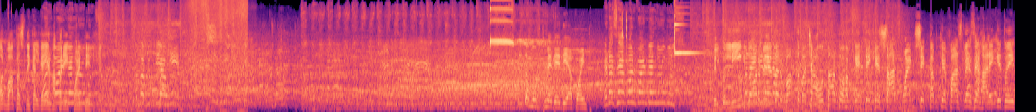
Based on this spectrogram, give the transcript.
और वापस निकल गए यहाँ पर एक पॉइंट दे दिया तो मुफ़्त में दे दिया point. Let us have one point Bengaluru Bulls बिल्कुल लीग दौर में अगर वक्त बचा होता तो हम कहते कि सात पॉइंट से कम के फासले से हारेंगे तो एक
